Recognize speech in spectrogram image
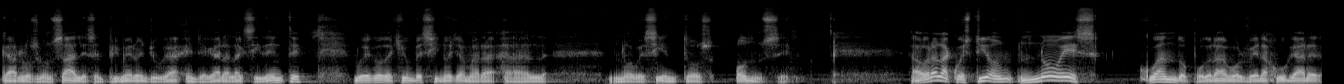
Carlos González, el primero en llegar, al accidente, luego de que un vecino llamara al 911. Ahora la cuestión no es cuándo podrá volver a jugar.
